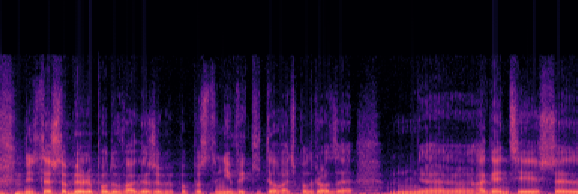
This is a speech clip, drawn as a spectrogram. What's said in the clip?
więc też to biorę pod uwagę, żeby po prostu nie wykitować po drodze. Mm, E, agencje jeszcze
